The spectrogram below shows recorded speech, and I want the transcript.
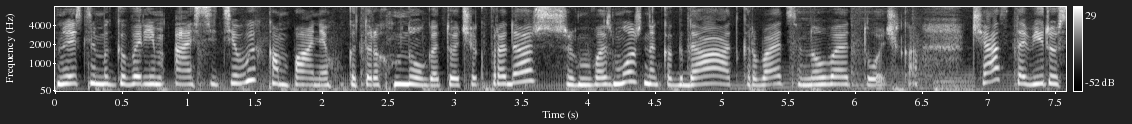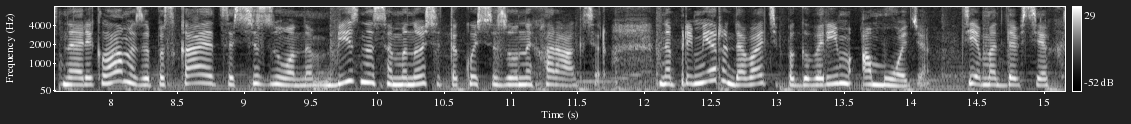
но если мы говорим о сетевых компаниях, у которых много точек продаж, возможно, когда открывается новая точка. Часто вирусная реклама запускается сезонным бизнесом и носит такой сезонный характер. Например, давайте поговорим о моде. Тема для всех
